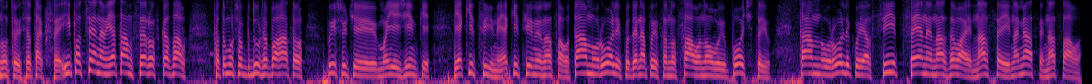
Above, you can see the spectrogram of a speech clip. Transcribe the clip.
Ну, то отак все. І по ценам я там все розказав, тому що дуже багато пишуть е, моєї жінки, які ціни, які ціни на сало. Там у ролику, де написано сало новою почтою, там у ролику я всі ціни називаю на все, і на м'ясо, і на сало.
